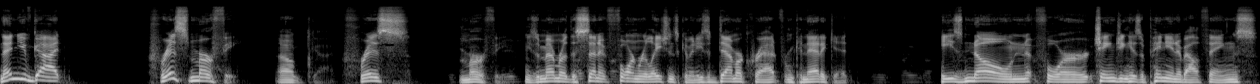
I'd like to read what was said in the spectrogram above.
Then you've got Chris Murphy. Oh, God. Chris Murphy. He's a member of the Senate Foreign Relations Committee. He's a Democrat from Connecticut. He's known for changing his opinion about things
